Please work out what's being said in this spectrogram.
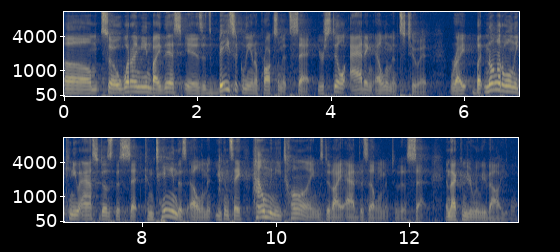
Um, so what I mean by this is it's basically an approximate set. You're still adding elements to it right? But not only can you ask, does this set contain this element, you can say, how many times did I add this element to this set? And that can be really valuable,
